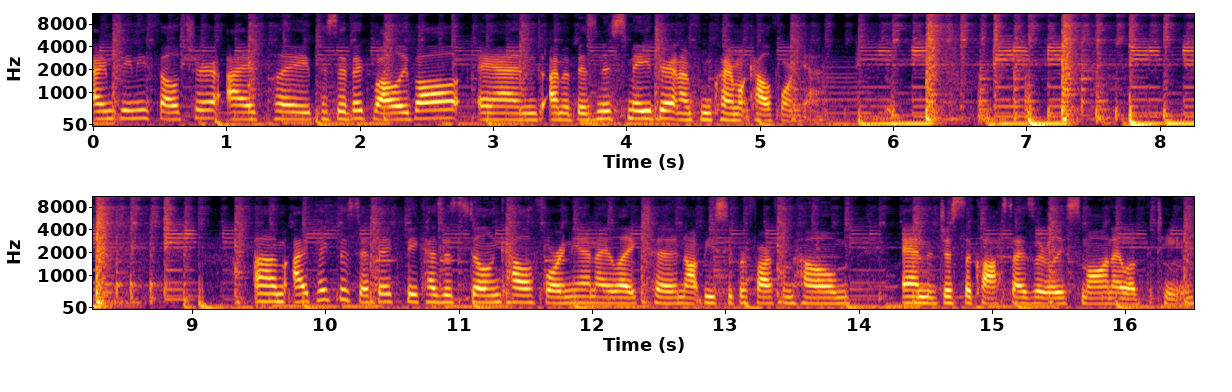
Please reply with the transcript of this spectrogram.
I'm Janie Feldsher. I play Pacific Volleyball and I'm a business major and I'm from Claremont, California. Um, I picked Pacific because it's still in California and I like to not be super far from home and just the class size are really small and I love the team.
